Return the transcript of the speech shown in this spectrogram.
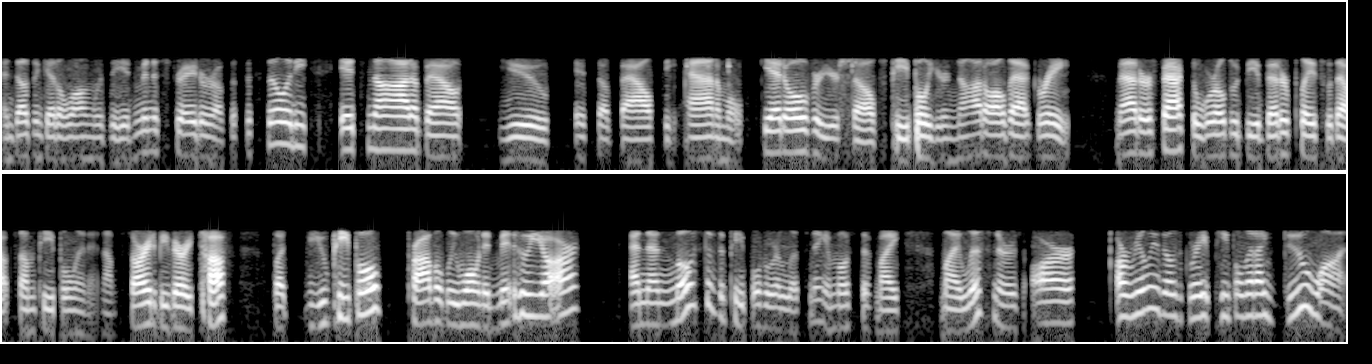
and doesn't get along with the administrator of the facility. It's not about you. It's about the animals. Get over yourselves, people. You're not all that great. Matter of fact, the world would be a better place without some people in it. And I'm sorry to be very tough, but you people probably won't admit who you are. And then most of the people who are listening and most of my my listeners are are really those great people that I do want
